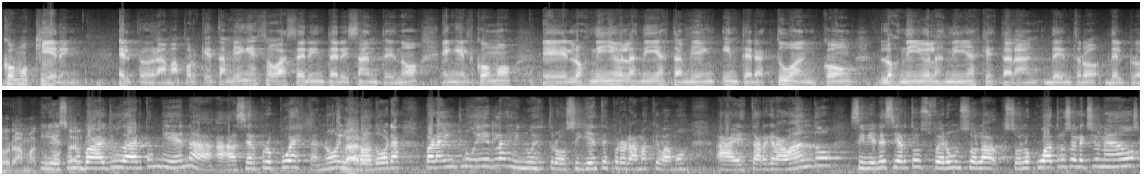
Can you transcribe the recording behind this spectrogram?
como quieren el programa, porque también eso va a ser interesante, ¿no? En el cómo eh, los niños y las niñas también interactúan con los niños y las niñas que estarán dentro del programa. Y eso nos va a ayudar también a, hacer propuestas, ¿no? Innovadoras para incluirlas en nuestros siguientes programas que vamos a estar grabando. Si bien es cierto, fueron solo, solo cuatro seleccionados,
